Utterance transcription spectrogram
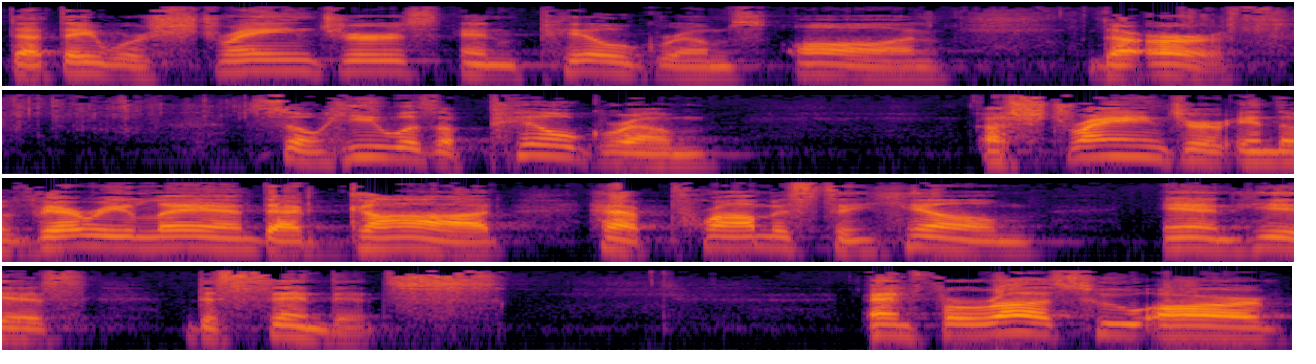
that they were strangers and pilgrims on the earth. So he was a pilgrim, a stranger in the very land that God had promised to him and his descendants. And for us who are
